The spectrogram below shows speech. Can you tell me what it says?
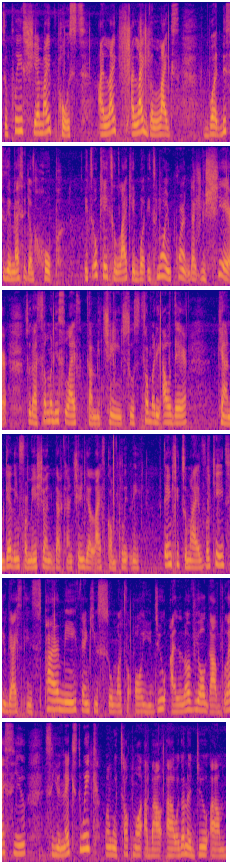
to please share my posts. I like, I like the likes, but this is a message of hope. It's okay to like it, but it's more important that you share so that somebody's life can be changed. So somebody out there can get information that can change their life completely. Thank you to my advocates. You guys inspire me. Thank you so much for all you do. I love you all. God bless you. See you next week when we talk more about, uh, we're going to do um,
